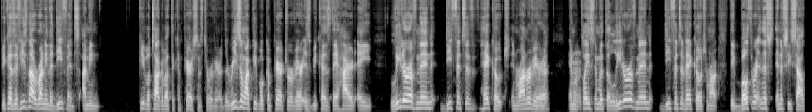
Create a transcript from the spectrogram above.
because if he's not running the defense, I mean, people talk about the comparisons to Rivera. The reason why people compare to Rivera is because they hired a leader of men defensive head coach in Ron Rivera right. and right. replaced him with the leader of men defensive head coach. Ron. They both were in this NFC South.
